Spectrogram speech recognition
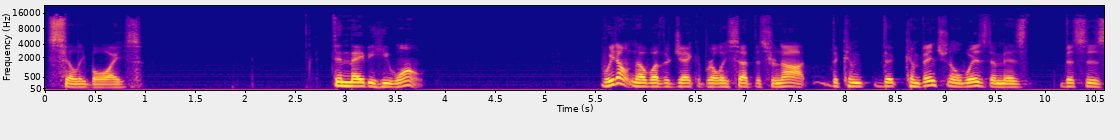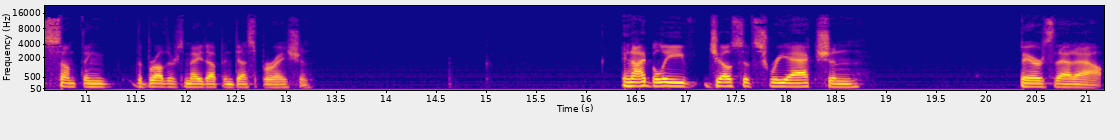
silly boys, then maybe he won't. We don't know whether Jacob really said this or not. The, con- the conventional wisdom is this is something the brothers made up in desperation. And I believe Joseph's reaction bears that out.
